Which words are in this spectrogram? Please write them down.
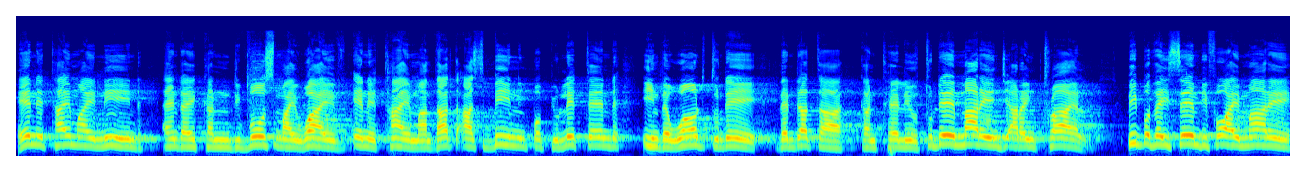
anytime I need and I can divorce my wife anytime. And that has been populated in the world today. The data can tell you. Today, marriage are in trial. People, they say, before I marry,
